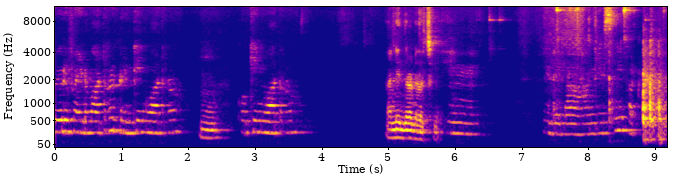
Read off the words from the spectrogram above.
Purified water drinking water cooking water. అన్ని ఇందులోనే వచ్చినాయి ఇది ఇలా ఆన్ చేసి పట్టుకోవాలి.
